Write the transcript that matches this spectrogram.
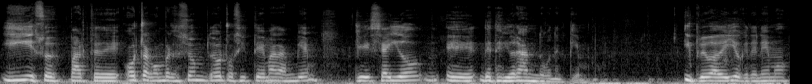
Y eso es parte de otra conversación, de otro sistema también, que se ha ido eh, deteriorando con el tiempo. Y prueba de ello que tenemos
